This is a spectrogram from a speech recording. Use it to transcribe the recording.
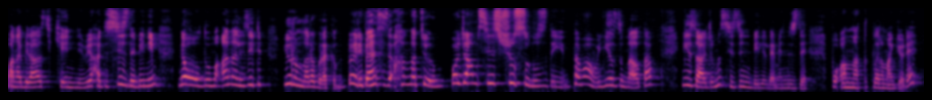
Bana biraz kendimi, hadi siz de benim ne olduğumu analiz edip yorumlara bırakın. Böyle ben size anlatıyorum. Hocam siz şusunuz deyin. Tamam mı? Yazın alta. Mizacımı sizin belirlemenizde bu anlattıklarıma göre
